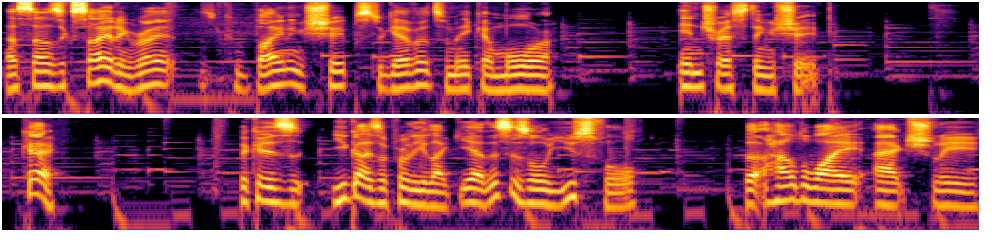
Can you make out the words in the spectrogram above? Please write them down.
That sounds exciting, right? Combining shapes together to make a more interesting shape. Okay. Because you guys are probably like, yeah, this is all useful, but how do I actually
